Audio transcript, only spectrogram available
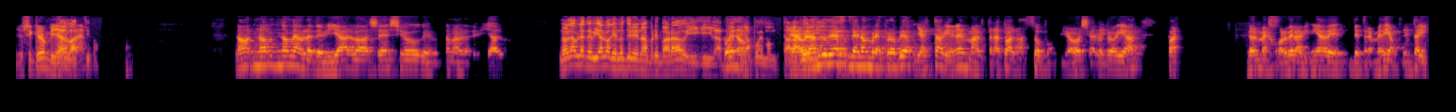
Yo sí creo en Villalba, ¿eh? No, no, no me hables de Villalba, Asensio, que no me hables de Villalba. No le hables de Villalba que no tiene nada preparado y, la, puede, montar. Eh, hablando de, nombres propios, ya está bien el maltrato a Lazo, por Dios. O sea, el otro día el mejor de la línea de, tres media punta y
